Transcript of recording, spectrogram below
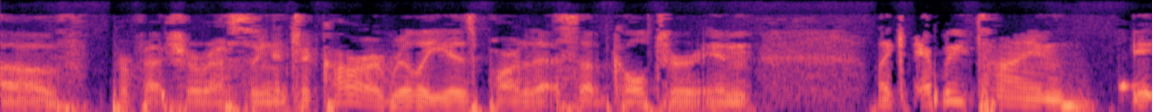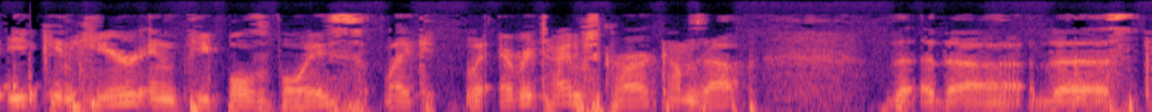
of professional wrestling and Chikara really is part of that subculture and like every time it, you can hear in people's voice like every time Chikara comes up the the the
